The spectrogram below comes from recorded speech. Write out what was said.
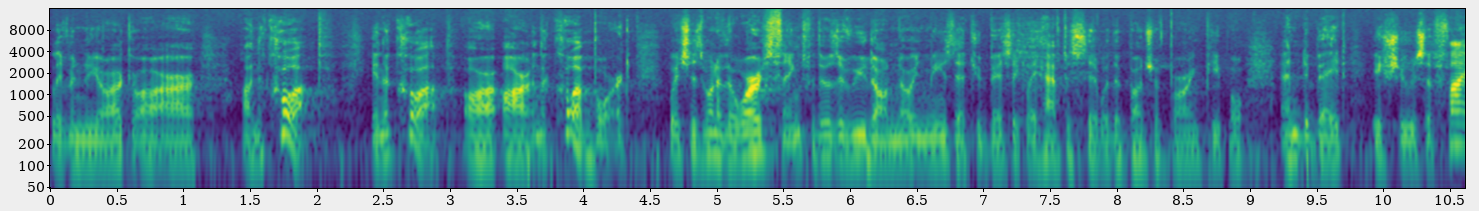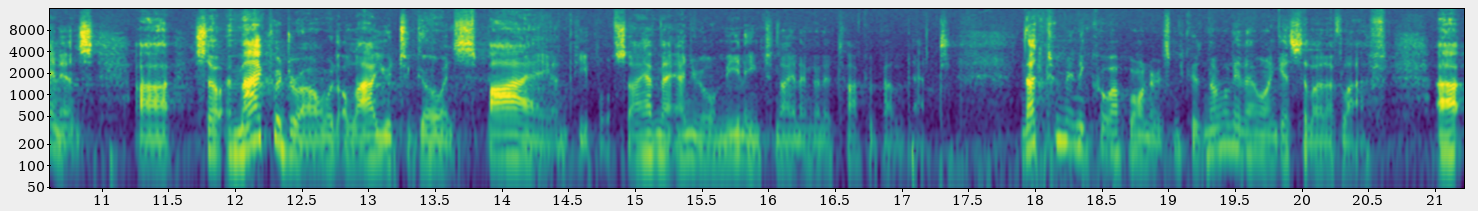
live in New York or are on the co-op in a co-op or are on the co-op board, which is one of the worst things. For those of you who don't know, it means that you basically have to sit with a bunch of boring people and debate issues of finance. Uh, so a micro drone would allow you to go and spy on people. So I have my annual meeting tonight. I'm going to talk about that. Not too many co-op owners, because normally that one gets a lot of laugh. Uh,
